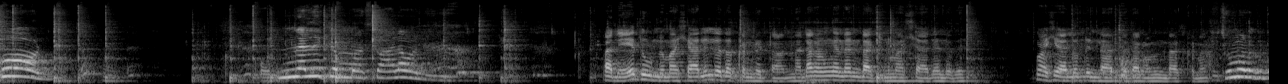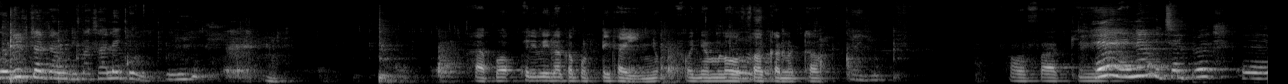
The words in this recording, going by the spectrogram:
കോൺ. ഇന്നലത്തെ മസാല പലതുണ്ട്. മസാല ഉള്ളതൊക്കെ ഉണ്ട് കേട്ടോ. എന്നാലും ഞങ്ങൾ ഇങ്ങനെ ഉണ്ടാക്കുന്ന മസാല ഉള്ളത്. മസാല ഒന്നും ഇല്ലാത്തത് ഞങ്ങൾ ഉണ്ടാക്കണം. മുളക് പൊടി ഇട്ടാൽ മതി. മസാലയ്ക്കൊന്നും അപ്പോൾ ഒരു വീതൊക്കെ പൊട്ടി കഴിഞ്ഞു. അപ്പോൾ നമ്മൾ ഓഫാക്കണം കേട്ടോ. ഓഫാക്കി. ചിലപ്പോൾ ചിലപ്പോ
